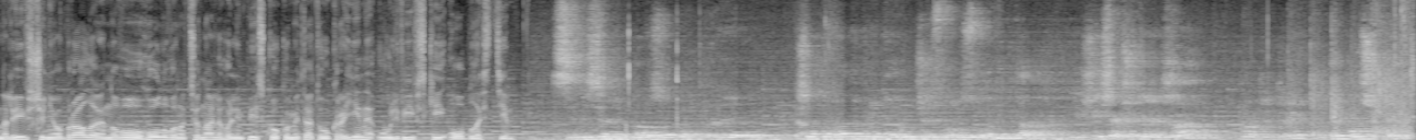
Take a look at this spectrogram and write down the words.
На Львівщині обрали нового голову Національного олімпійського комітету України у Львівській області. 71 особа, е, ради прийняли участь в голосуванні, так? І 64 за, проти 3, утримався 9.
